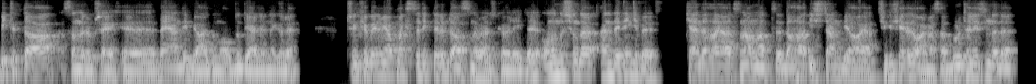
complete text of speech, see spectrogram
bir tık daha sanırım şey e, beğendiğim bir albüm oldu diğerlerine göre. Çünkü benim yapmak istediklerim de aslında birazcık öyleydi. Onun dışında hani dediğin gibi kendi hayatını anlattığı daha içten bir hayat. Çünkü şeyde de var mesela Brutalizm'de de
